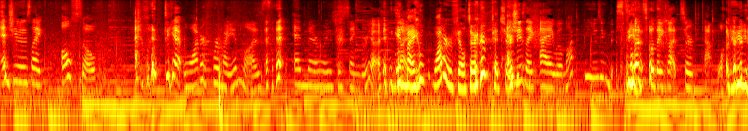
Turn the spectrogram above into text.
and she was like, "Also, I went to get water for my in-laws, and there was just sangria in, in mine." my water filter pitcher. And she's like, "I will not be using this." Yeah. so they got served tap water.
